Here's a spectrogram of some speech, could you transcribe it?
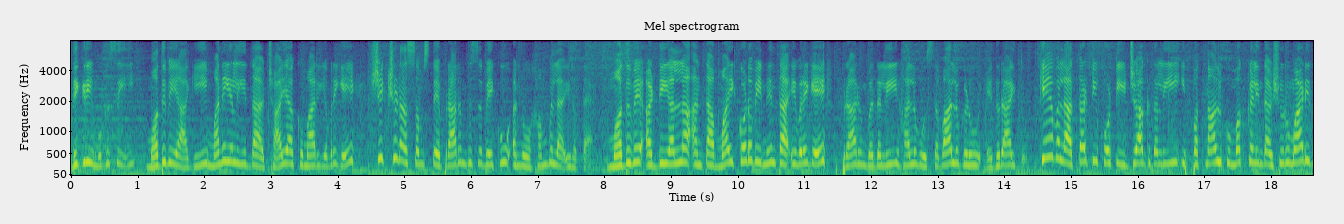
ಡಿಗ್ರಿ ಮುಗಿಸಿ ಮದುವೆಯಾಗಿ ಮನೆಯಲ್ಲಿ ಇದ್ದ ಛಾಯಾ ಕುಮಾರಿಯವರಿಗೆ ಶಿಕ್ಷಣ ಸಂಸ್ಥೆ ಪ್ರಾರಂಭಿಸಬೇಕು ಅನ್ನೋ ಹಂಬಲ ಇರುತ್ತೆ. ಮದುವೆ ಅಡ್ಡಿಯಲ್ಲ ಅಂತ ಮೈ ಕೊಡವಿ ನಿಂತ ಇವರಿಗೆ ಪ್ರಾರಂಭದಲ್ಲಿ ಹಲವು ಸವಾಲುಗಳು ಎದುರಾಯಿತು. ಕೇವಲ ತರ್ಟಿ ಫೋರ್ಟಿ ಜಾಗದಲ್ಲಿ ಇಪ್ಪತ್ನಾಲ್ಕು ಮಕ್ಕಳಿಂದ ಶುರು ಮಾಡಿದ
